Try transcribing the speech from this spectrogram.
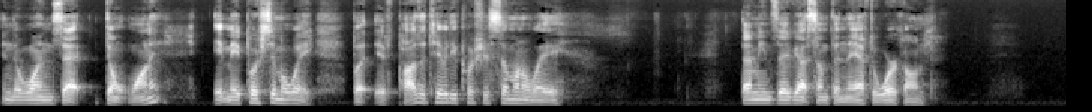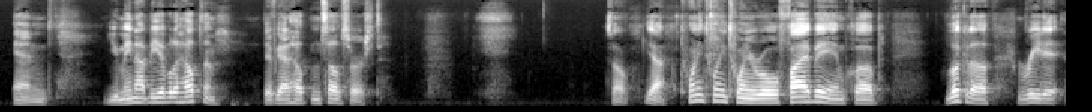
And the ones that don't want it, it may push them away. But if positivity pushes someone away, that means they've got something they have to work on. And you may not be able to help them. They've got to help themselves first. So, yeah, 2020 20 rule, 5 a.m. club. Look it up, read it,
